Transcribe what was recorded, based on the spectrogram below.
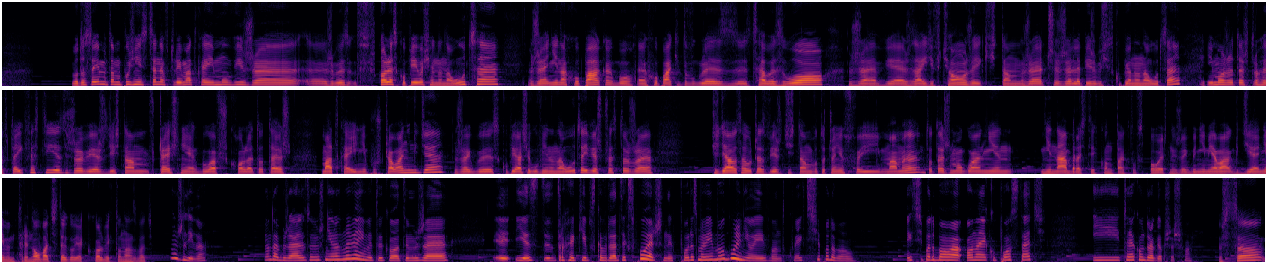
Bo dostajemy tam później scenę, w której matka jej mówi, że e, żeby w szkole skupiły się na nauce, że nie na chłopakach, bo e, chłopaki to w ogóle całe zło, że wiesz, zajdzie w ciąży jakieś tam rzeczy, że lepiej, żeby się skupiono na nauce. I może też trochę w tej kwestii jest, że wiesz, gdzieś tam wcześniej, jak była w szkole, to też matka jej nie puszczała nigdzie, że jakby skupiała się głównie na nauce i wiesz, przez to, że siedziała cały czas, wiesz, gdzieś tam w otoczeniu swojej mamy, to też mogła nie, nie nabrać tych kontaktów społecznych, że jakby nie miała gdzie, nie wiem, trenować tego, jakkolwiek to nazwać. Możliwe. No dobrze, ale to już nie rozmawiajmy tylko o tym, że y, jest trochę kiepska w relacjach społecznych. Porozmawiajmy ogólnie o jej wątku. Jak ci się podobało? Jak ci się podobała ona jako postać i to, jaką drogę przeszła? Wiesz co?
